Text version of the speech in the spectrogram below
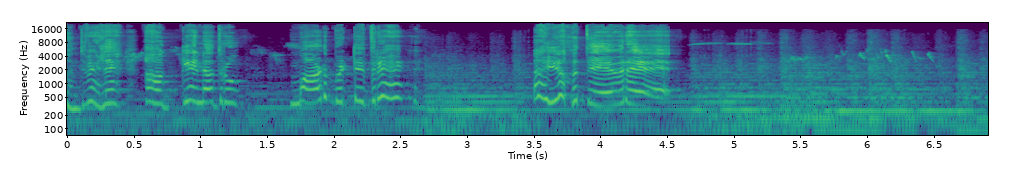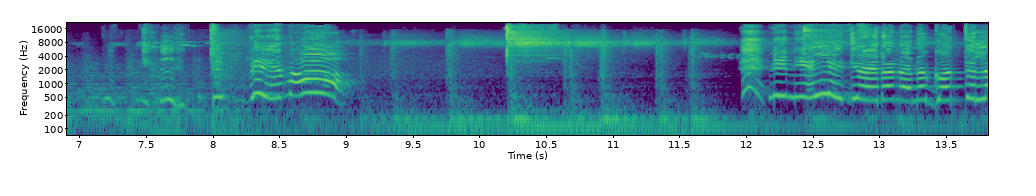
ಒಂದ್ ವೇಳೆ ಹಾಗೇನಾದ್ರೂ ಮಾಡ್ಬಿಟ್ಟಿದ್ರೆ, ಅಯ್ಯೋ ದೇವ್ರೇ. ಭೀಮಾ! ನೀನ್ ಎಲ್ಲಿದ್ಯೋ ಏನೋ ನನಗೆ ಗೊತ್ತಿಲ್ಲ.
